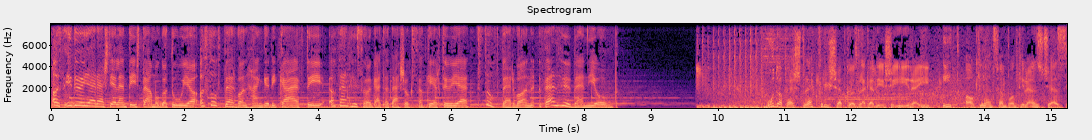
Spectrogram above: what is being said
Az időjárás jelentés támogatója a Software van Hungary Kft. A felhőszolgáltatások szakértője. Software van. Felhőben jobb. Budapest legfrissebb közlekedési hírei, itt a 90.9 jazz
